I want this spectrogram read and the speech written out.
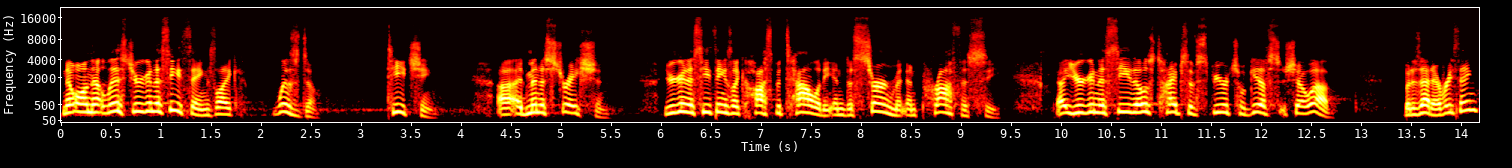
Now, on that list, you're going to see things like wisdom, teaching, uh, administration. You're going to see things like hospitality and discernment and prophecy. Uh, you're going to see those types of spiritual gifts show up. But is that everything?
